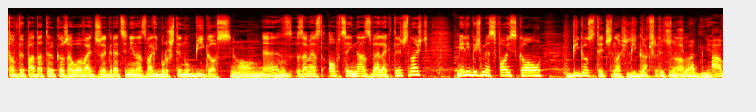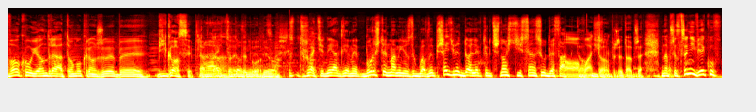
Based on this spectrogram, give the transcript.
to wypada tylko żałować, że Grecy nie nazwali bursztynu bigos. Nie? Z- Zamiast obcej nazwy elektryczność, mielibyśmy swojską bigostyczność. Bigostyczność, No. ładnie. A wokół jądra atomu krążyłyby bigosy, prawda? Aj, To by było. coś. Słuchajcie, no jak wiemy, bursztyn mamy już z głowy. Przejdźmy do elektryczności sensu de facto. O, właśnie. Dobrze, dobrze. Na przestrzeni wieków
